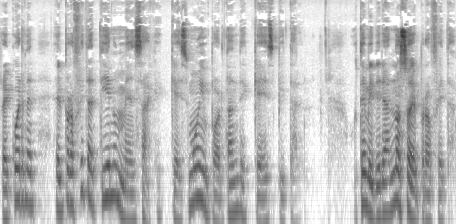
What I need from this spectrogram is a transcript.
Recuerden, el profeta tiene un mensaje que es muy importante, que es vital. Usted me dirá, no soy profeta.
